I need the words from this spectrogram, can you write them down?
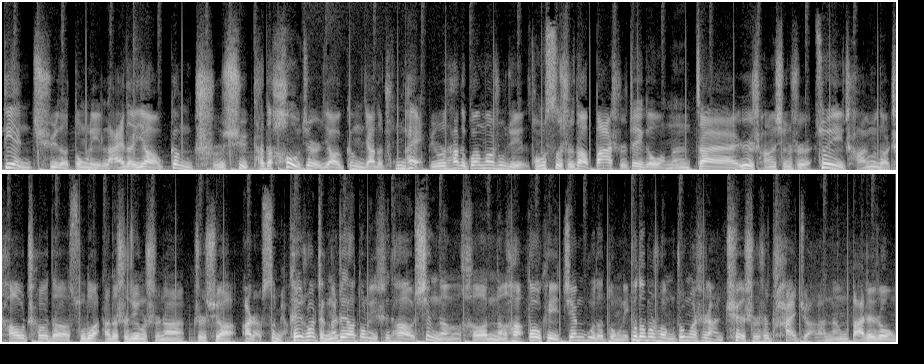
电驱的动力来的要更持续，它的后劲儿要更加的充沛。比如它的官方数据，从四十到八十，这个我们在日常行驶最常用的超车的速段，它的实际用时呢，只需要二点四秒。可以说，整个这套动力是一套性能和能耗都可以兼顾的动力。不得不说，我们中国市场确实是太卷了，能把这种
